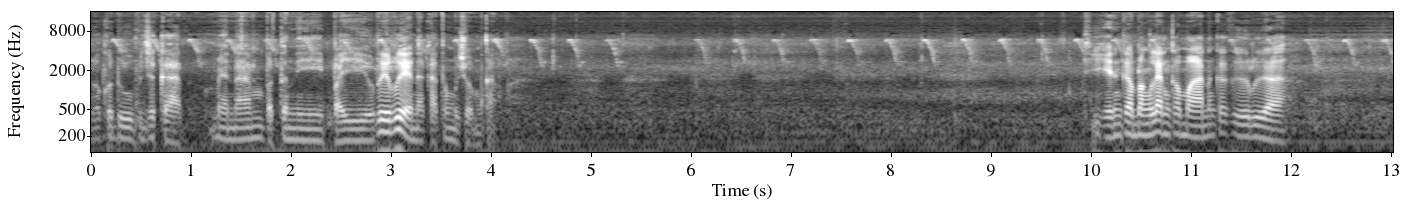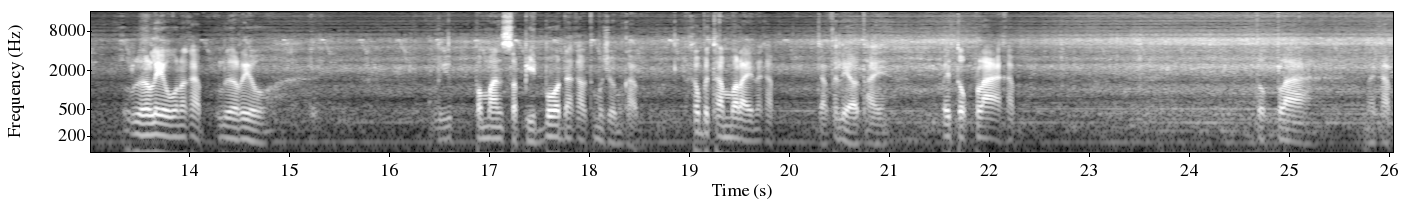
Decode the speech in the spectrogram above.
เราก็ดูบรรยากาศแม่น้ำปัตตานีไปเรื่อย ๆ นะครับท่านผู้ชมครับ ที่เห็นกำลังแล่นเข้ามานั่นก็คือเรือ เรือเร็วนะครับ เรือเร็ว หรือประมาณสปีดโบ๊ทนะครับท่านผู้ชมครับ เข้าไปทำอะไรนะครับ จากทะเลอ่าวไทยไปตกปลาครับ ตกปลานะครับ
